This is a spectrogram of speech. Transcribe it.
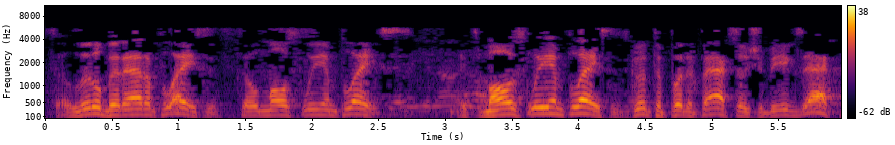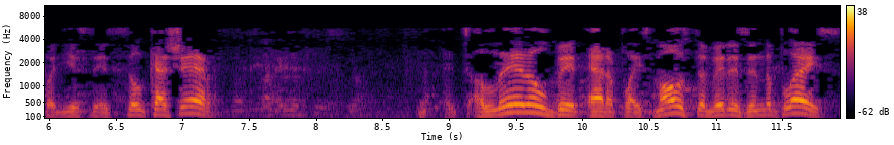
It's a little bit out of place. It's still mostly in place. It's mostly in place. It's good to put it back, so it should be exact, but it's still kasher. It's a little bit out of place. Most of it is in the place.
